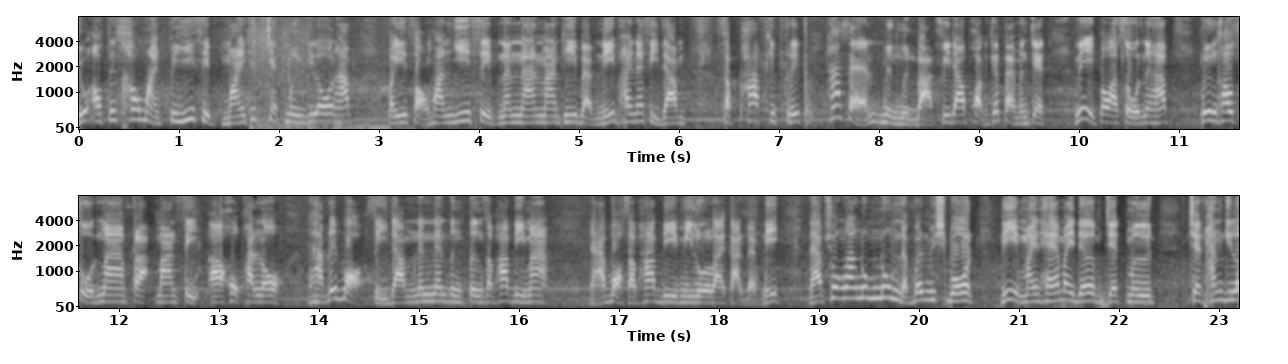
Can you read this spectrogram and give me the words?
นิวอัลติสเข้าใหม่ปี 20 ไม้ที่ 70,000 กิโลนะครับ ปี 2020 นาน ๆ มาทีแบบนี้ภายในสีดำสภาพคลิปคลิป510,000 บาท ฟรีดาวผ่อนแค่8,700นี่ประวัติศูนย์นะครับ เพิ่งเข้าศูนย์มาประมาณ4อ่า6,000 โลนะครับ ได้เบาะสีดำแน่น ๆ ตึง ๆ สภาพดีมาก นะครับบอกสภาพดีมีรูระบายอากาศแบบนี้นะครับช่วงล่างนุ่มๆดับเบิลวิชโบนนี่ไม่แท้ไม่เดิม70,000 7,000กิโล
